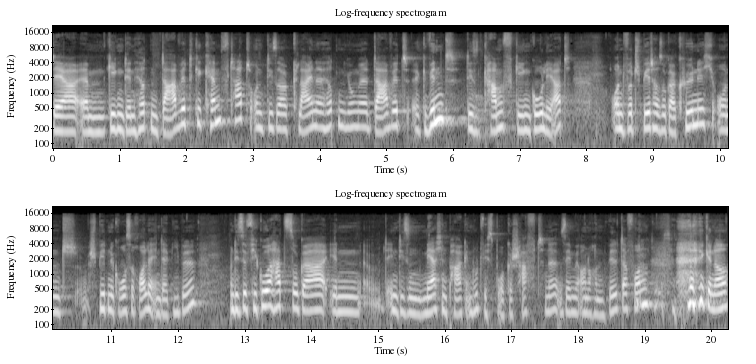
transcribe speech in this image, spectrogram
der ähm, gegen den Hirten David gekämpft hat und dieser kleine Hirtenjunge David äh, gewinnt diesen Kampf gegen Goliath und wird später sogar König und spielt eine große Rolle in der Bibel. Und diese Figur hat es sogar in, in diesen Märchenpark in Ludwigsburg geschafft. Ne? Sehen wir auch noch ein Bild davon. genau,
